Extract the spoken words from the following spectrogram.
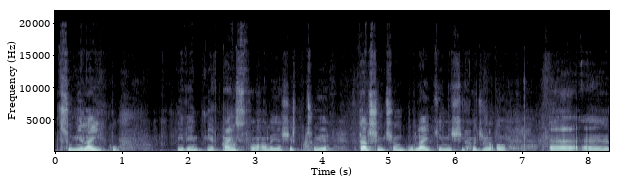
w sumie laików. Nie wiem jak Państwo, ale ja się czuję w dalszym ciągu laikiem, jeśli chodzi o e, e,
